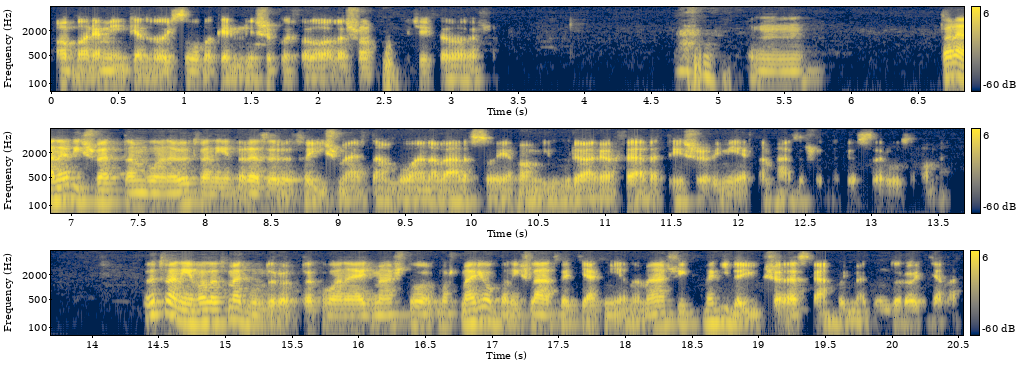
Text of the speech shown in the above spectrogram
abban reménykedve, hogy szóba kerül, és akkor felolvasom. Úgyhogy felolvasom. Mm. Talán el is vettem volna 50 évvel ezelőtt, ha ismertem volna, válaszolja Hami úr arra a felvetésre, hogy miért nem házasodnak össze Róza 50 év alatt megundorodtak volna egymástól, most már jobban is láthatják, milyen a másik, meg idejük se lesz kár, hogy megundorodjanak.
